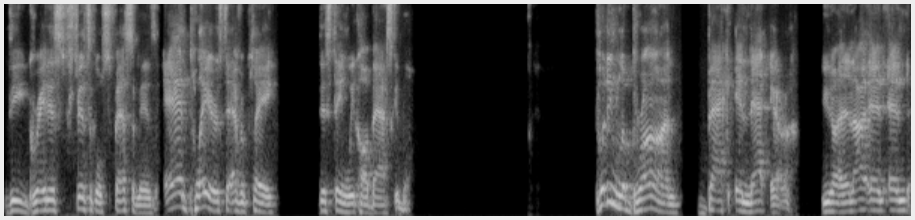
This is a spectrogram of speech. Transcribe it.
the greatest physical specimens and players to ever play this thing we call basketball. Putting LeBron back in that era, you know, and I and and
